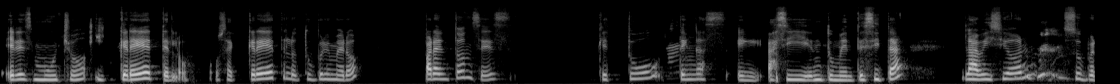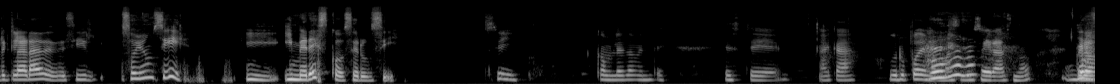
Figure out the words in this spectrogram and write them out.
eres mucho y créetelo, o sea, créetelo tú primero para entonces que tú tengas así en tu mentecita la visión súper clara de decir, soy un sí y, y, merezco ser un sí. Sí, completamente. Este, acá, grupo de mamás serás, ¿no? Pero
